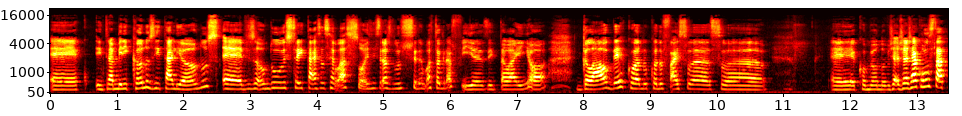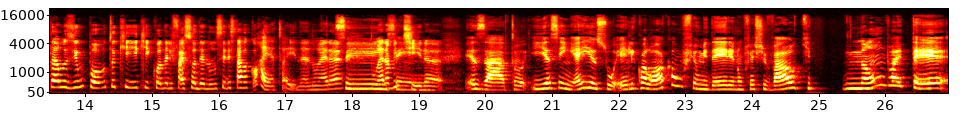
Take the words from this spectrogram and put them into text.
É, entre americanos e italianos, é, visando estreitar essas relações entre as duas cinematografias. Então aí, ó, Glauber, quando, quando faz sua. sua é, como é o nome? Já, já, já constatamos de um ponto que, que quando ele faz sua denúncia, ele estava correto aí, né? Não era, sim, não era sim. mentira. Exato. E assim, é isso. Ele coloca o filme dele num festival que não vai ter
